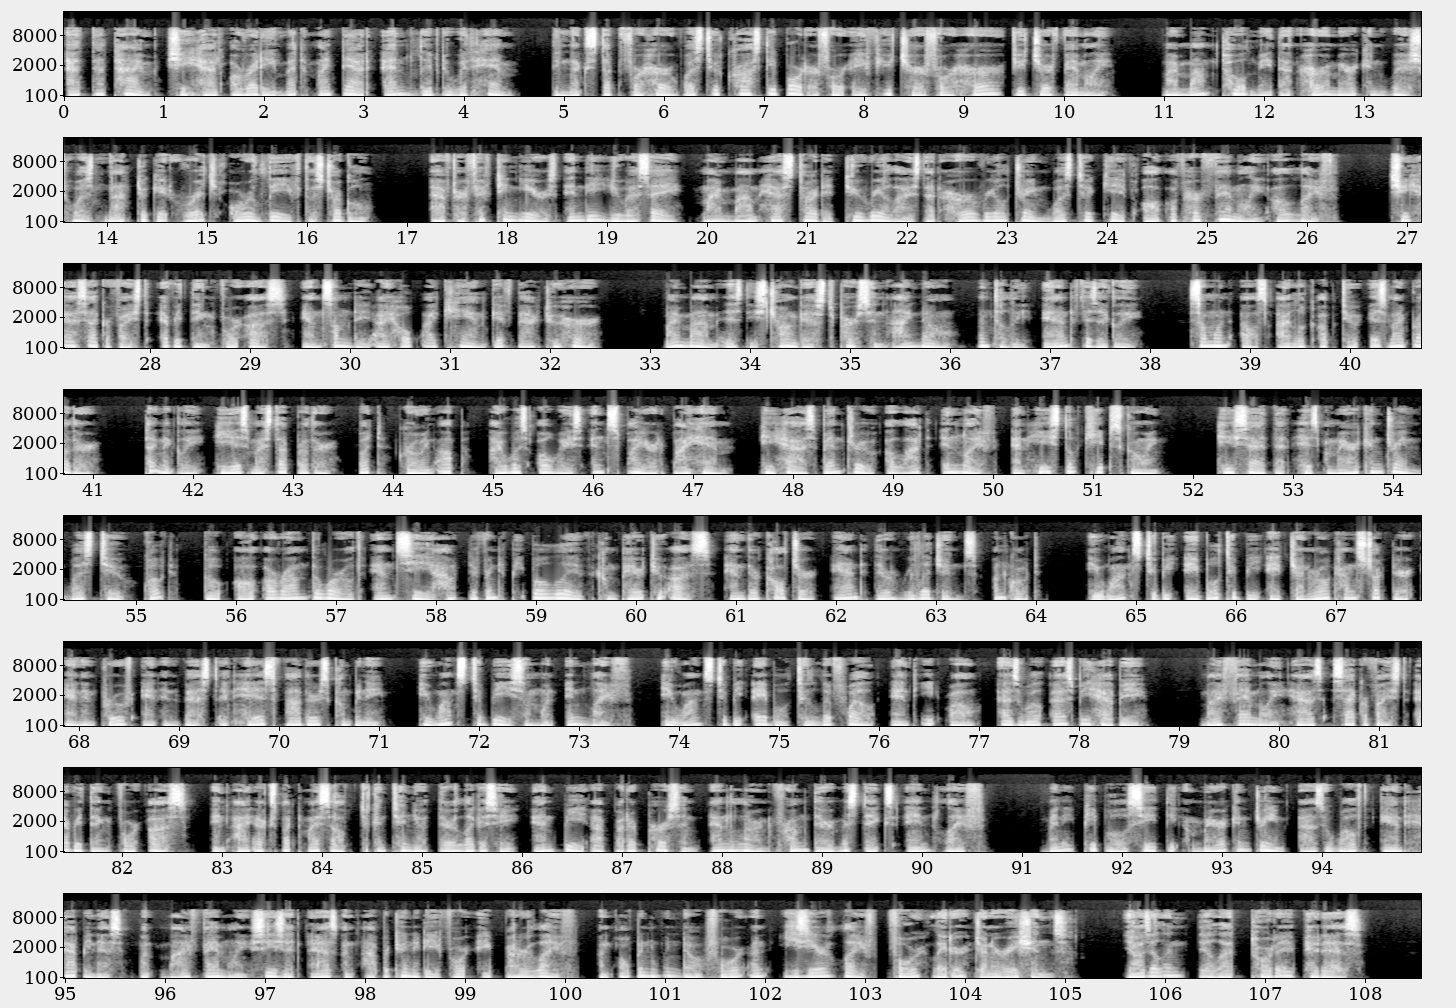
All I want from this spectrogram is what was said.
At that time, she had already met my dad and lived with him. The next step for her was to cross the border for a future for her future family. My mom told me that her American wish was not to get rich or leave the struggle. After 15 years in the USA, my mom has started to realize that her real dream was to give all of her family a life. She has sacrificed everything for us, and someday I hope I can give back to her. My mom is the strongest person I know, mentally and physically. Someone else I look up to is my brother. Technically, he is my stepbrother, but growing up, I was always inspired by him. He has been through a lot in life and he still keeps going. He said that his American dream was to, quote, go all around the world and see how different people live compared to us and their culture and their religions. Unquote. He wants to be able to be a general constructor and improve and invest in his father's company. He wants to be someone in life. He wants to be able to live well and eat well, as well as be happy. My family has sacrificed everything for us and I expect myself to continue their legacy and be a better person and learn from their mistakes in life. Many people see the American dream as wealth and happiness, but my family sees it as an opportunity for a better life, an open window for an easier life for later generations. Yoselin de la Torre Perez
